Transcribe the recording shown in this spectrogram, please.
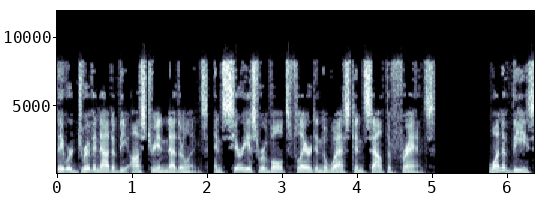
They were driven out of the Austrian Netherlands, and serious revolts flared in the west and south of France. One of these,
